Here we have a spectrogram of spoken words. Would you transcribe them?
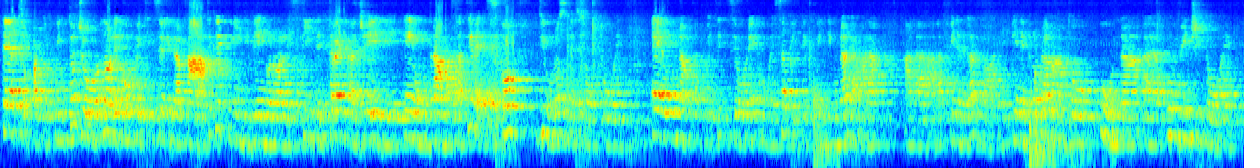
Terzo, quarto, quinto giorno, le competizioni drammatiche, quindi vengono allestite tre tragedie e un dramma satiresco di uno stesso autore. È una competizione, come sapete, quindi una gara alla, alla fine della quale viene proclamato un, eh, un vincitore.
